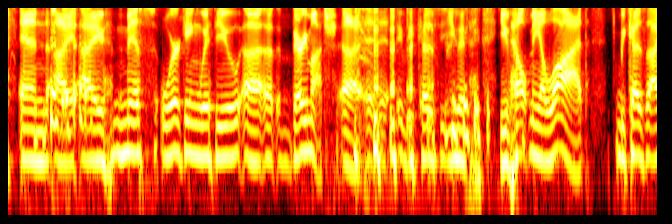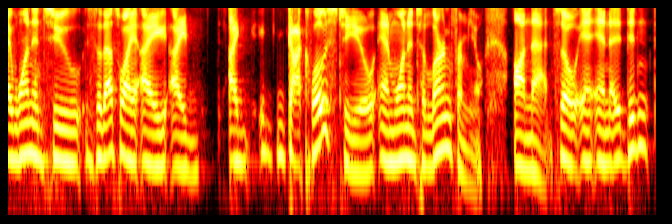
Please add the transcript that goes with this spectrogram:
and I, I miss working with you uh, very much uh, because you you've helped me a lot because I wanted to. So that's why I I I got close to you and wanted to learn from you on that. So, and, and it didn't,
